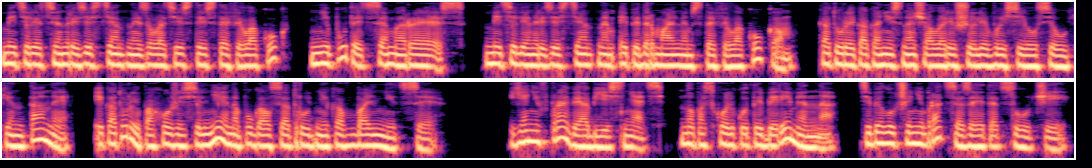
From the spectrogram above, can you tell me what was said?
метилицин-резистентный золотистый стафилококк, не путать с МРС, метилин-резистентным эпидермальным стафилококком, который, как они сначала решили, высеялся у Кентаны и который, похоже, сильнее напугал сотрудников больницы. Я не вправе объяснять, но поскольку ты беременна, тебе лучше не браться за этот случай.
